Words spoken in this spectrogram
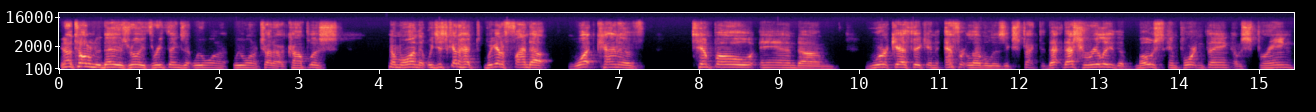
You know i told them today there's really three things that we want to we want to try to accomplish. Number one that we just got to have we got to find out what kind of tempo and um, work ethic and effort level is expected. That that's really the most important thing of spring.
